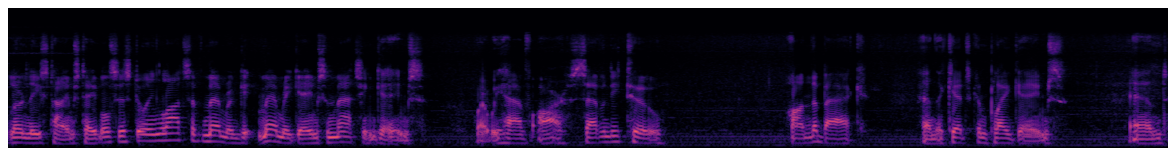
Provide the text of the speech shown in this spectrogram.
learn these times tables is doing lots of memory, memory games and matching games where we have our 72 on the back and the kids can play games and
